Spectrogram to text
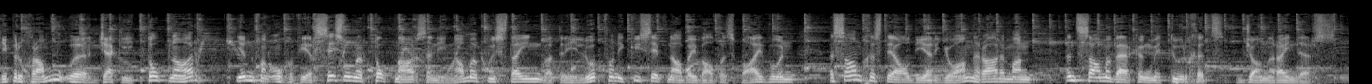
Die program oor Jackie Topnaar, een van ongeveer 600 topnaars in die Namibwoestyn wat in die loop van die Kusep naby Walvisbaai woon, is saamgestel deur Johan Rademan in samewerking met toergids John Reinders.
